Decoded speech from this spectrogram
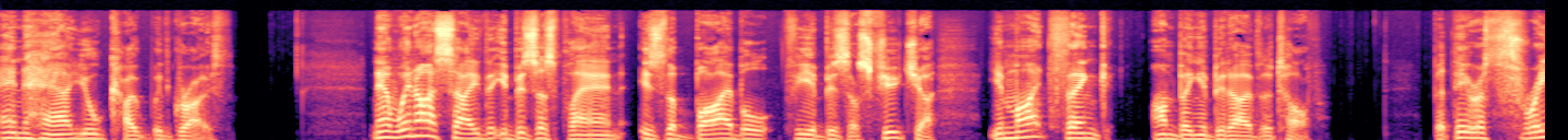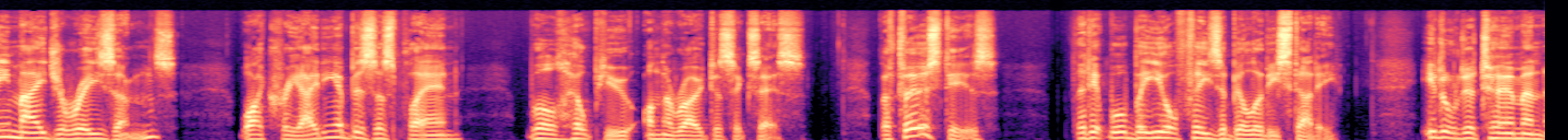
and how you'll cope with growth. Now, when I say that your business plan is the Bible for your business future, you might think I'm being a bit over the top. But there are three major reasons why creating a business plan will help you on the road to success. The first is that it will be your feasibility study. It'll determine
